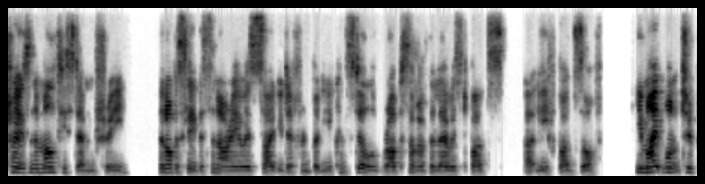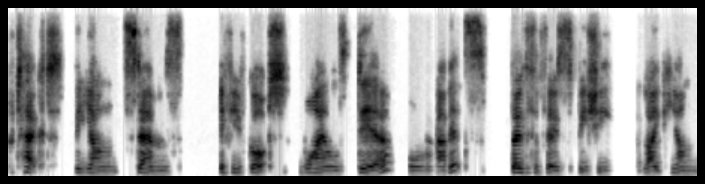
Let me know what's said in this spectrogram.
chosen a multi-stem tree, then obviously the scenario is slightly different, but you can still rub some of the lowest buds, uh, leaf buds off. You might want to protect the young stems if you've got wild deer or rabbits. Both of those species like young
